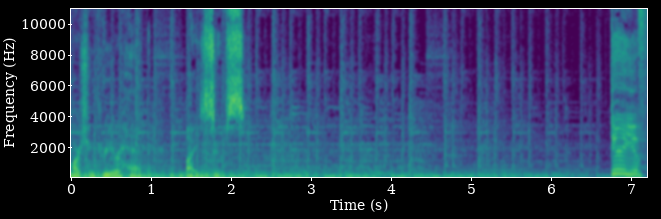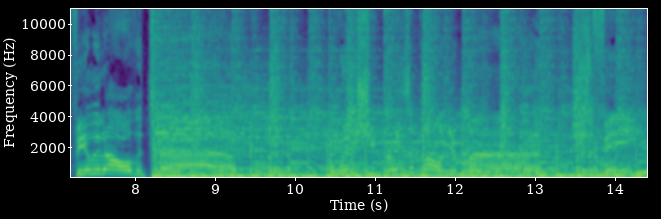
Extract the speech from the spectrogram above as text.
Marching Through Your Head by Zeus. Do you feel it all the time? The way she preys upon your mind. She's a fiend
